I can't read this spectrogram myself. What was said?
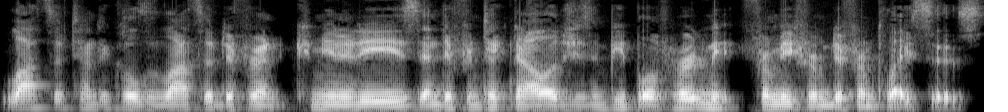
lots of tentacles and lots of different communities and different technologies, and people have heard me, from me from different places.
